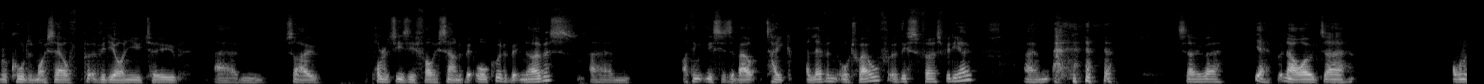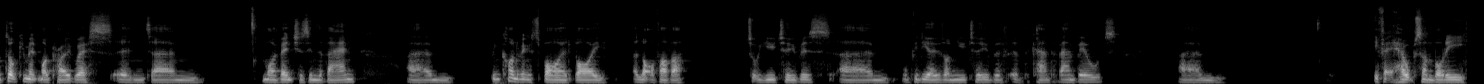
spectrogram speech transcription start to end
recorded myself, put a video on YouTube. Um, so apologies if I sound a bit awkward, a bit nervous. Um, I think this is about take 11 or 12 of this first video. so uh, yeah, but no, I would. Uh, I want to document my progress and um, my ventures in the van. Um, been kind of inspired by a lot of other sort of YouTubers um, or videos on YouTube of, of the camper van builds. Um, if it helps somebody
